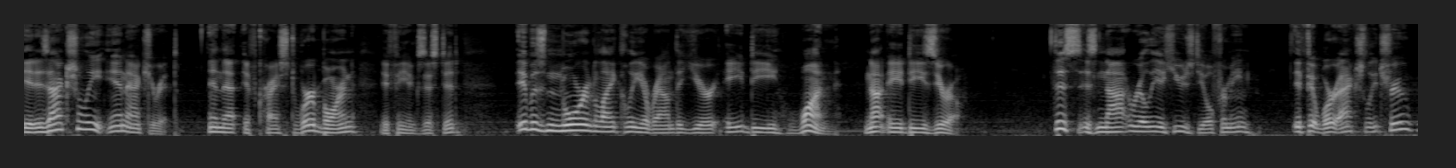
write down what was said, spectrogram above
it is actually inaccurate, in that if Christ were born, if he existed, it was more likely around the year AD 1, not AD 0. This is not really a huge deal for me. If it were actually true,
